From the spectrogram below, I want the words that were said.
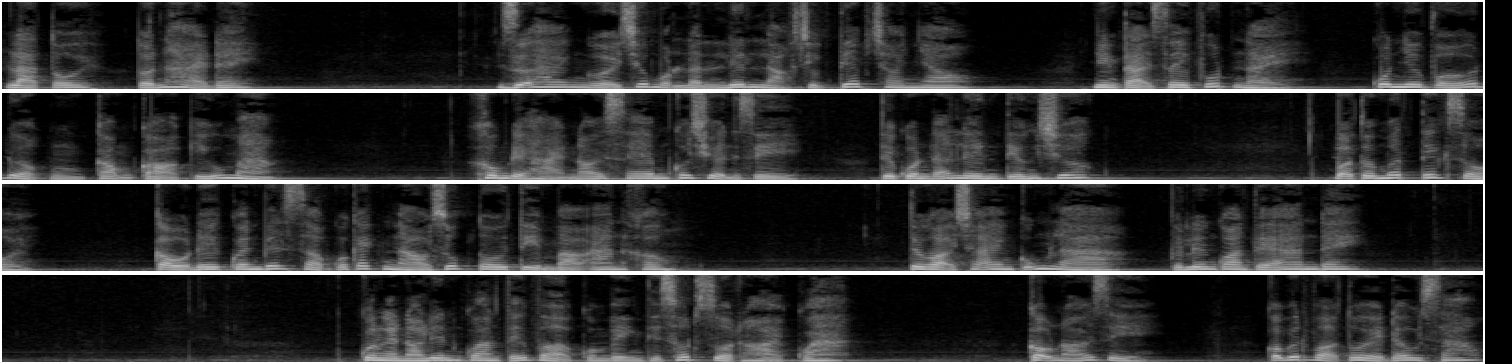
Là tôi, Tuấn Hải đây. Giữa hai người chưa một lần liên lạc trực tiếp cho nhau, Nhưng tại giây phút này, Quân như vớ được cọng cỏ cứu mạng không để Hải nói xem có chuyện gì, Thì Quân đã lên tiếng trước. Vợ tôi mất tích rồi. Cậu ở đây quen biết rộng có cách nào giúp tôi tìm bảo An không? Tôi gọi cho anh cũng là Việc liên quan tới An đây. Quân nghe nói liên quan tới vợ của mình Thì sốt ruột hỏi qua. Cậu nói gì? Cậu biết vợ tôi ở đâu sao?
